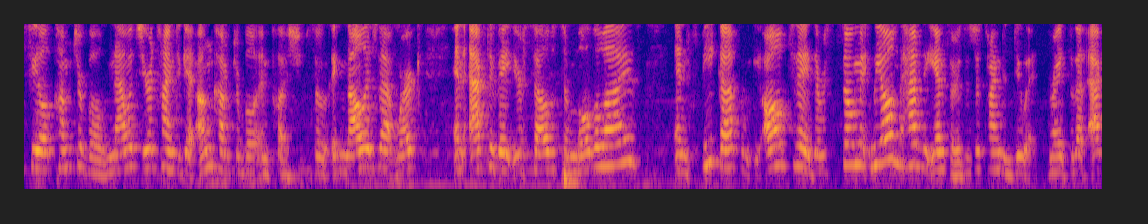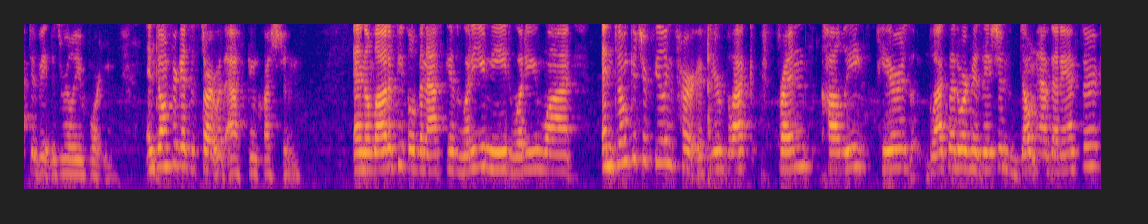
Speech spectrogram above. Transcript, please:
feel comfortable. Now it's your time to get uncomfortable and push. So acknowledge that work and activate yourselves to mobilize and speak up. all today, there were so many, we all have the answers. It's just time to do it, right? So that activate is really important. And don't forget to start with asking questions. And a lot of people have been asking us, what do you need? What do you want? And don't get your feelings hurt. If your black friends colleagues peers black led organizations don't have that answer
